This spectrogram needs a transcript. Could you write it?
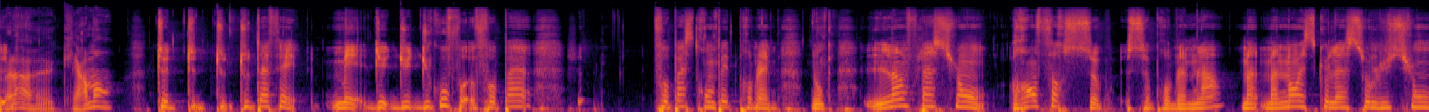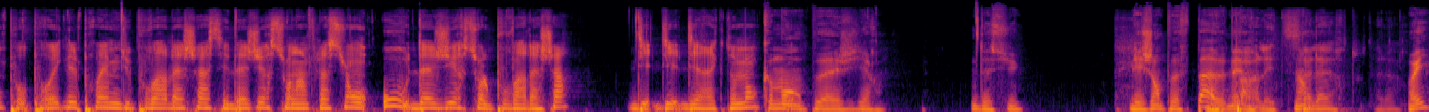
voilà, euh, clairement. Tout, à fait. Mais du, du, coup, faut, faut pas faut pas se tromper de problème. Donc l'inflation renforce ce, problème-là. Maintenant, est-ce que la solution pour, pour régler le problème du pouvoir d'achat, c'est d'agir sur l'inflation ou d'agir sur le pouvoir d'achat directement? Comment on peut agir dessus? Les gens peuvent pas eux-mêmes. parler de salaire tout à l'heure. Oui.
